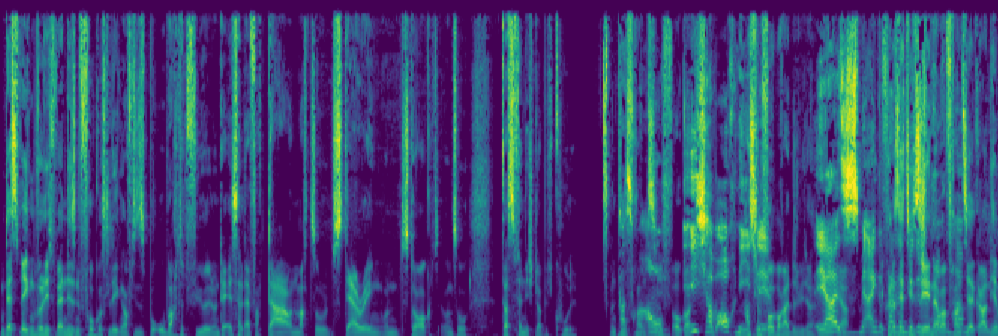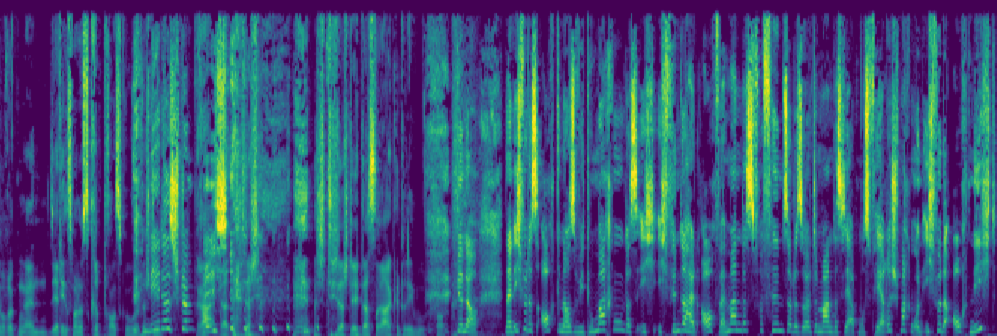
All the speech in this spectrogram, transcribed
Und deswegen würde ich, wenn diesen Fokus legen auf dieses beobachtet fühlen und der ist halt einfach da und macht so Staring und stalkt und so. Das fände ich, glaube ich, cool. Und Pass du, mal Franzi? auf. Oh Gott. Ich habe auch eine Hast du vorbereitet wieder? Ja, es ist mir eingefallen, Ihr könnt das jetzt nicht wir sehen, aber Franzi haben. hat gerade hier im Rücken ein sehr dickes Manuskript rausgeholt. Da Nee, steht, das stimmt nicht. Da, da, da, steht, da steht das Rake-Drehbuch drauf. Genau. Nein, ich würde es auch genauso wie du machen, dass ich, ich finde halt auch, wenn man das verfilmen soll, sollte man das sehr atmosphärisch machen und ich würde auch nicht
